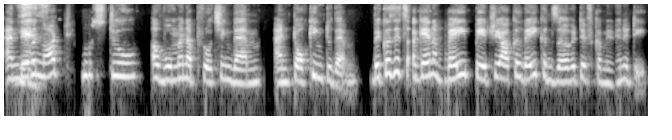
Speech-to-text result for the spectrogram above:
and they were not used to a woman approaching them and talking to them because it's again a very patriarchal, very conservative community.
